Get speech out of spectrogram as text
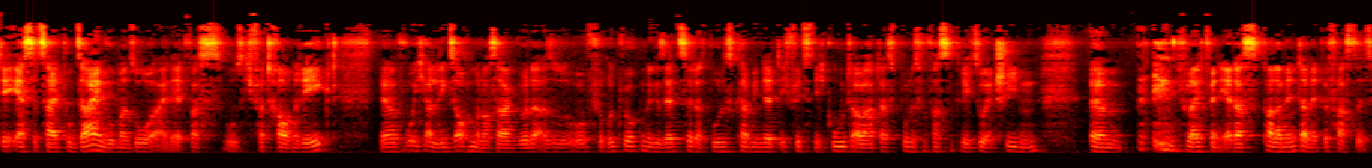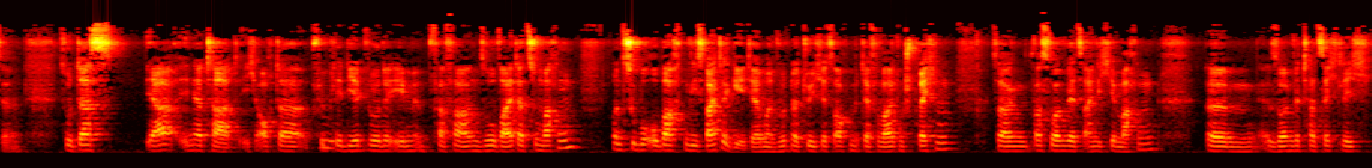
der erste Zeitpunkt sein, wo man so eine etwas, wo sich Vertrauen regt. Ja, wo ich allerdings auch immer noch sagen würde, also so für rückwirkende Gesetze, das Bundeskabinett, ich finde es nicht gut, aber hat das Bundesverfassungsgericht so entschieden. Ähm, vielleicht, wenn er das Parlament damit befasst ist. Ja. So dass ja, in der Tat, ich auch dafür mhm. plädiert würde, eben im Verfahren so weiterzumachen und zu beobachten, wie es weitergeht. Ja, man wird natürlich jetzt auch mit der Verwaltung sprechen, sagen, was wollen wir jetzt eigentlich hier machen? Ähm, sollen wir tatsächlich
